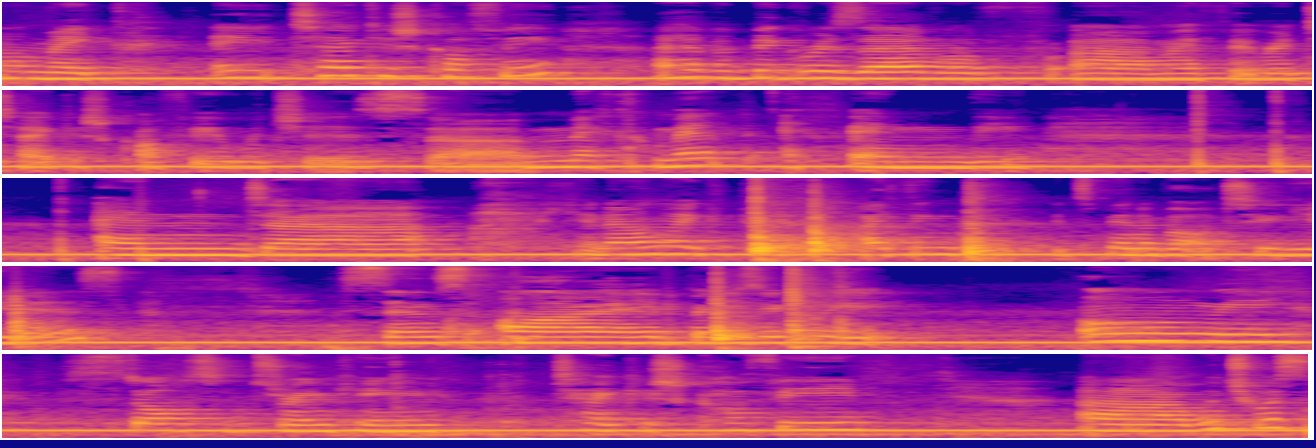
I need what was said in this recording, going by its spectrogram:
I'll make a Turkish coffee. I have a big reserve of uh, my favorite Turkish coffee, which is uh, Mehmet Efendi. And, uh, you know, like, the, I think it's been about two years since I basically only started drinking Turkish coffee, uh, which was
